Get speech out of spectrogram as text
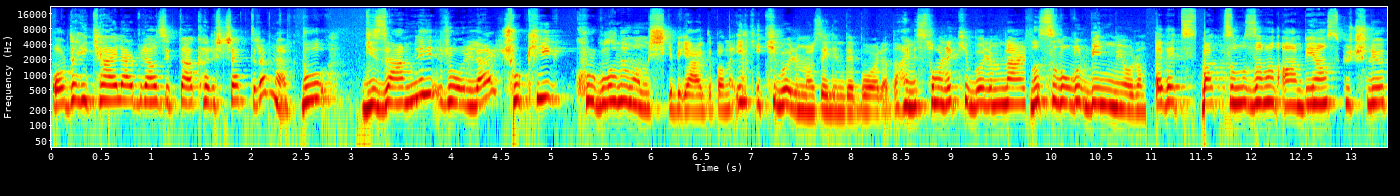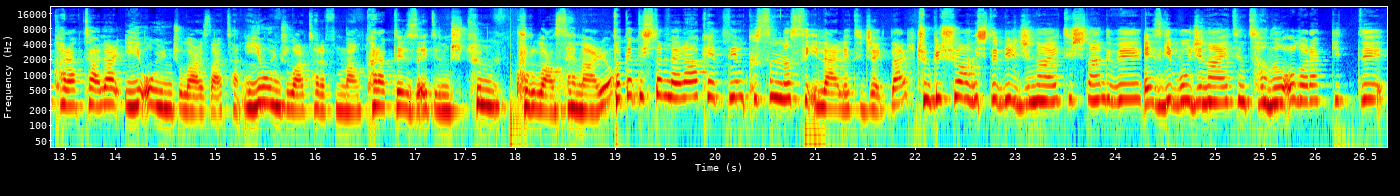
Orada hikayeler birazcık daha karışacaktır ama bu gizemli roller çok iyi kurgulanamamış gibi geldi bana. İlk iki bölüm özelinde bu arada. Hani sonraki bölümler nasıl olur bilmiyorum. Evet baktığımız zaman ambiyans güçlü, karakterler iyi oyuncular zaten. İyi oyuncular tarafından karakterize edilmiş tüm kurulan senaryo. Fakat işte merak ettiğim kısım nasıl ilerletecekler? Çünkü şu an işte bir cinayet işlendi ve Ezgi bu cinayetin tanığı olarak gitti.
